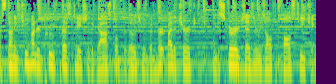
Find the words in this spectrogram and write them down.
A stunning 200 proof presentation of the gospel for those who have been hurt by the church and discouraged as a result of false teaching.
